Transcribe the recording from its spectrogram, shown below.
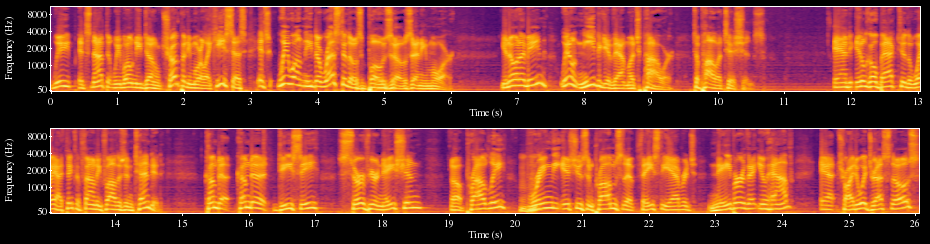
we it's not that we won't need Donald Trump anymore, like he says. It's we won't need the rest of those bozos anymore. You know what I mean? We don't need to give that much power to politicians. And it'll go back to the way I think the founding fathers intended. Come to come to DC, serve your nation uh, proudly, bring the issues and problems that face the average neighbor that you have, and try to address those.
